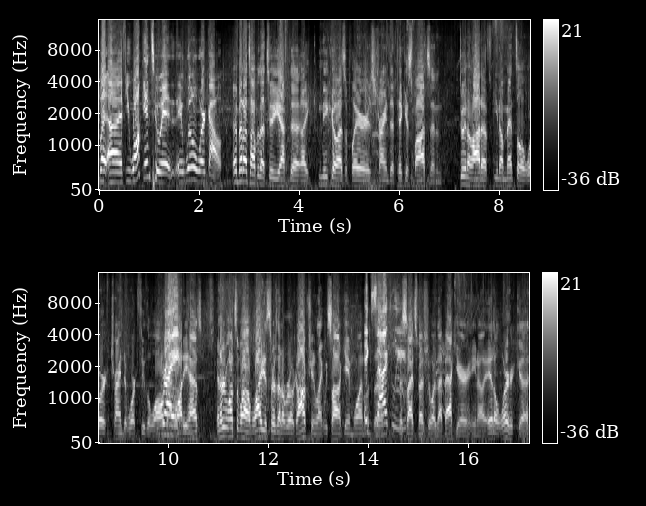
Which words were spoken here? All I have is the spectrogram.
but uh, if you walk into it, it will work out. And but on top of that too, you have to like Nicko as a player is trying to pick his spots and doing a lot of you know mental work trying to work through the wall Right. that Wadi has. And every once in a while, Wadi just throws out a rogue option like we saw in game one with Exactly. the, the side special or that back air. You know, it'll work. Uh,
